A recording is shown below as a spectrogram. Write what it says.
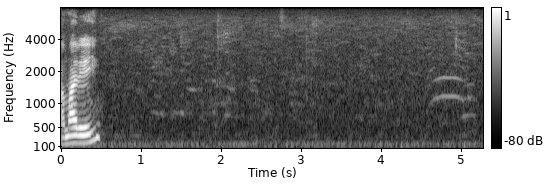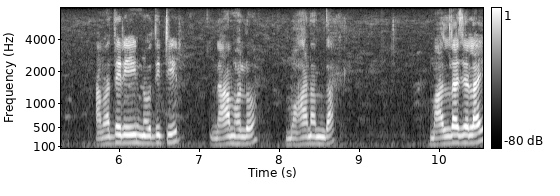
আমার এই আমাদের এই নদীটির নাম হলো মহানন্দা। মালদা জেলায়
